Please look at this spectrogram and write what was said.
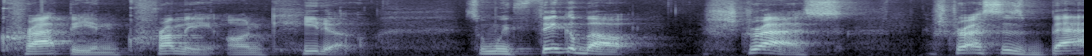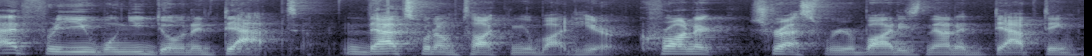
crappy and crummy on keto. So, when we think about stress, stress is bad for you when you don't adapt. That's what I'm talking about here chronic stress where your body's not adapting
